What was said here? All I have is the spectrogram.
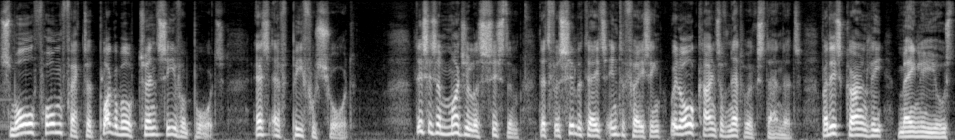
small form factor pluggable transceiver ports, SFP for short. This is a modular system that facilitates interfacing with all kinds of network standards, but is currently mainly used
